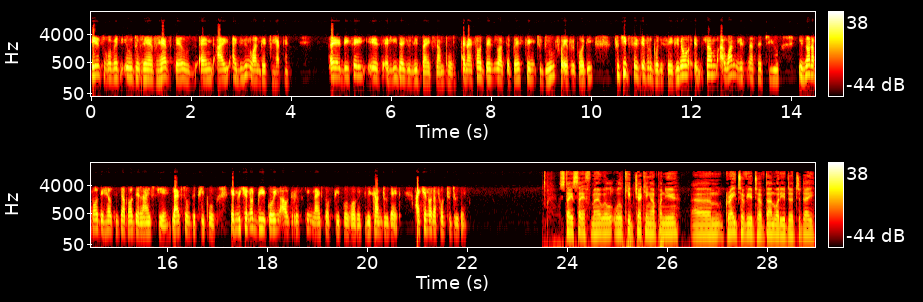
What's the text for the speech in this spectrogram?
Yes, Robert, it would have, have those, and I, I didn't want that to happen. Uh, they say as a leader you lead by example. And i thought this was the best thing to do for everybody to keep safe, everybody safe. You know some uh, one listener said to you it's not about the health it's about the lives here lives of the people. And we cannot be going out risking lives of people Robert. we can't do that. I cannot afford to do that. Stay safe man. We'll we'll keep checking up on you. Um, great of you to have done what you did today.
